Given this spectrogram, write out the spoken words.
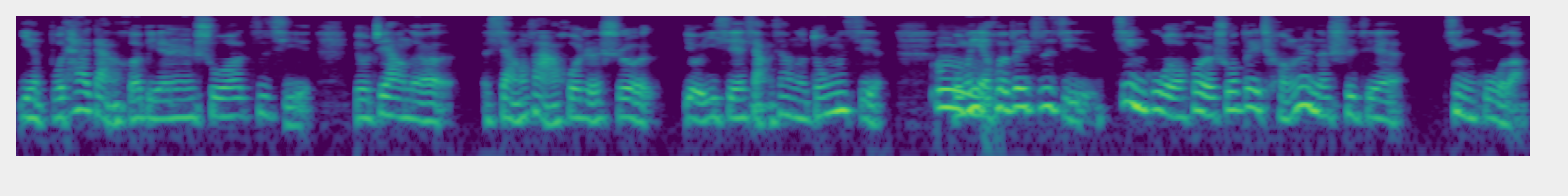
也不太敢和别人说自己有这样的想法，或者是。有一些想象的东西，我们也会被自己禁锢了，或者说被成人的世界禁锢了。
